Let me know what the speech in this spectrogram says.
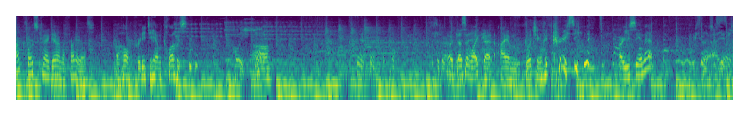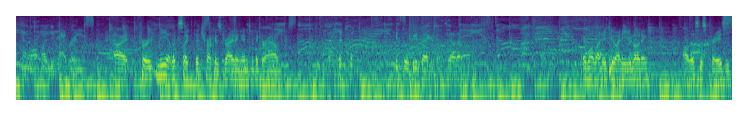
How close can I get on the front of this? Oh, pretty damn close. Holy shit. Oh, oh, it doesn't like that. I am glitching like crazy. Are you seeing that? Uh, yeah, kind of. Alright, for me it looks like the truck is driving into the ground. Get to a beat bag or something. That It won't let me do any emoting. Oh, this is crazy.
